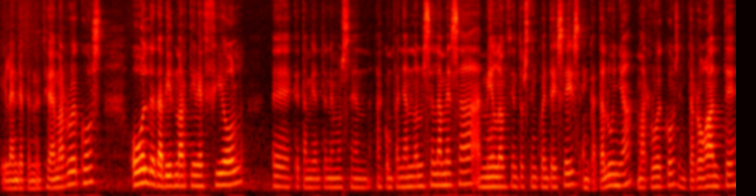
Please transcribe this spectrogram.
y la independencia de Marruecos, o el de David Martínez Fiol, eh, que también tenemos acompañándonos en la mesa, en 1956 en Cataluña, Marruecos, interrogante,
